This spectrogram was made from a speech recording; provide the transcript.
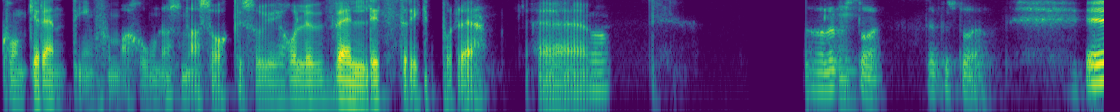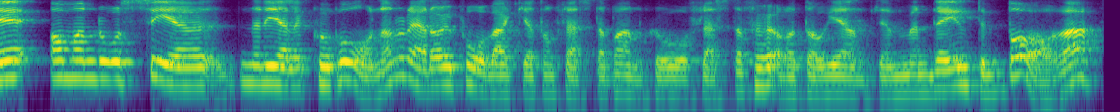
konkurrentinformation och sådana saker så vi håller väldigt strikt på det. Eh, ja, ja det förstår jag. Det förstår jag. Eh, om man då ser när det gäller Corona och det, det har ju påverkat de flesta branscher och flesta företag egentligen. Men det är ju inte bara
